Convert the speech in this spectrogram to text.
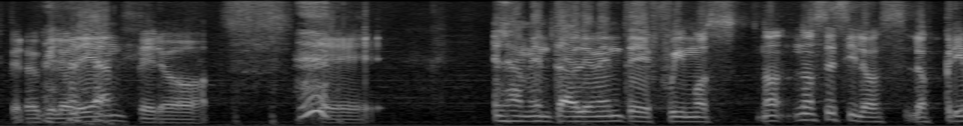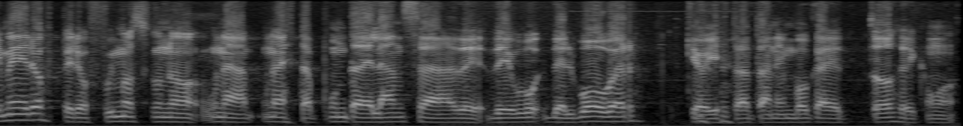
espero que lo lean, pero eh, lamentablemente fuimos, no, no sé si los, los primeros, pero fuimos uno, una, una de esta punta de lanza del Bober, que hoy está tan en boca de todos, de como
